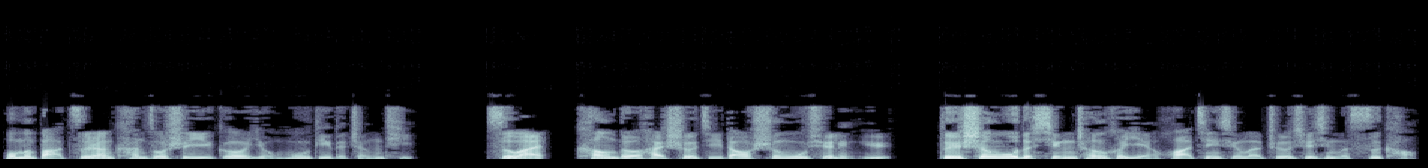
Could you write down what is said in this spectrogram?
我们把自然看作是一个有目的的整体。此外，康德还涉及到生物学领域，对生物的形成和演化进行了哲学性的思考，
